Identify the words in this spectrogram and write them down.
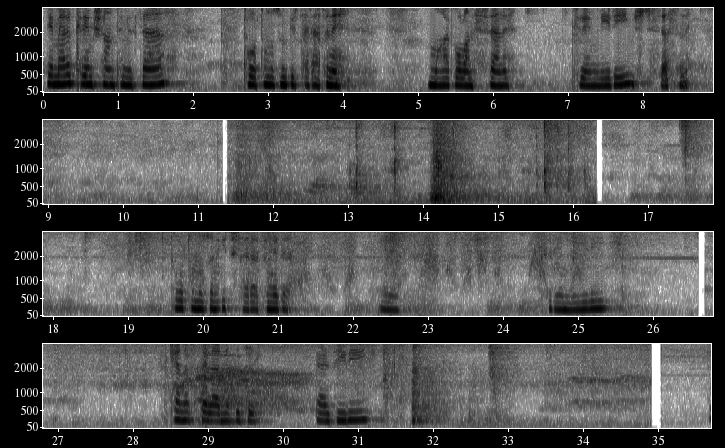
Deməli krem şantimizdən tortumuzun bir tərəfini mavi olan hissəni kremləyirik, üst hissəsini. Tortumuzun iç tərəfini də belə kremləyirik. Kənar hissələrini bu cür bəziyirik.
